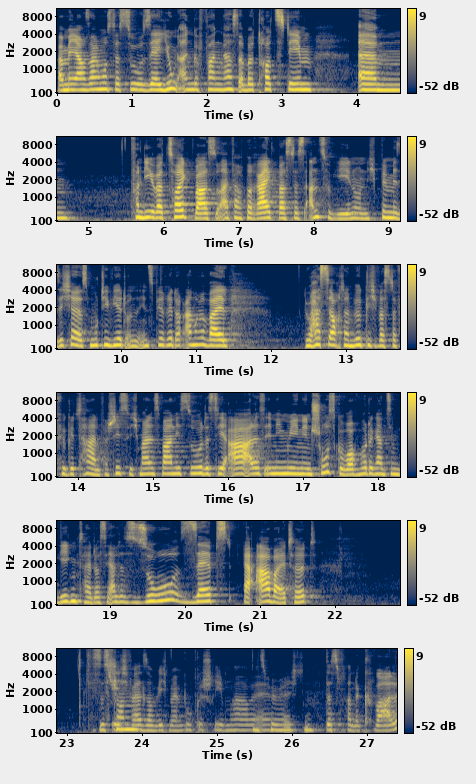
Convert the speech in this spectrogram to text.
Weil man ja auch sagen muss, dass du sehr jung angefangen hast, aber trotzdem ähm, von dir überzeugt warst und einfach bereit warst, das anzugehen. Und ich bin mir sicher, es motiviert und inspiriert auch andere, weil du hast ja auch dann wirklich was dafür getan. Verstehst du? Ich meine, es war nicht so, dass dir A, alles in irgendwie in den Schoß geworfen wurde. Ganz im Gegenteil, du hast ja alles so selbst erarbeitet. Das ist schon ich weiß noch, wie ich mein Buch geschrieben habe. Ey. Inspiration. Das war eine Qual,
